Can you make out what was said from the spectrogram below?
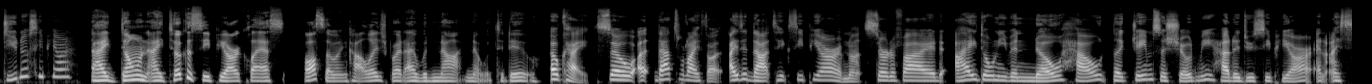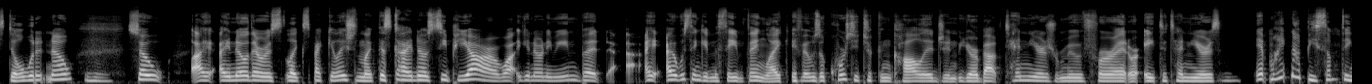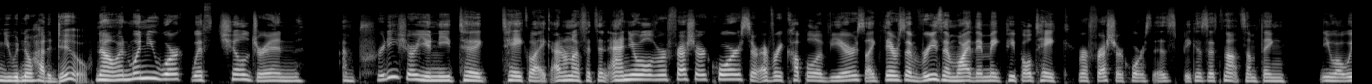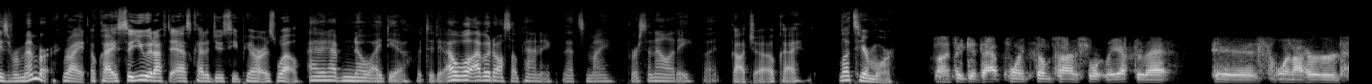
Do you know CPR? I don't. I took a CPR class also in college, but I would not know what to do. Okay, so uh, that's what I thought. I did not take CPR. I'm not certified. I don't even know how. Like James has showed me how to do CPR, and I still wouldn't know. Mm-hmm. So I, I know there was like speculation, like this guy knows CPR. What you know what I mean? But I, I was thinking the same thing. Like if it was a course you took in college and you're about ten years removed for it, or eight to ten years, mm. it might not be something you would know how to do. No, and when you work with children, I'm pretty sure you need to take like I don't know if it's an annual refresher course or every couple of years. Like there's a reason why they make people take refresher courses because it's not something you always remember. Right. Okay. So you would have to ask how to do CPR as well. I would have no idea what to do. Oh well, I would also panic. That's my personality. But Gotcha. Okay. Let's hear more. I think at that point, sometime shortly after that, is when I heard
